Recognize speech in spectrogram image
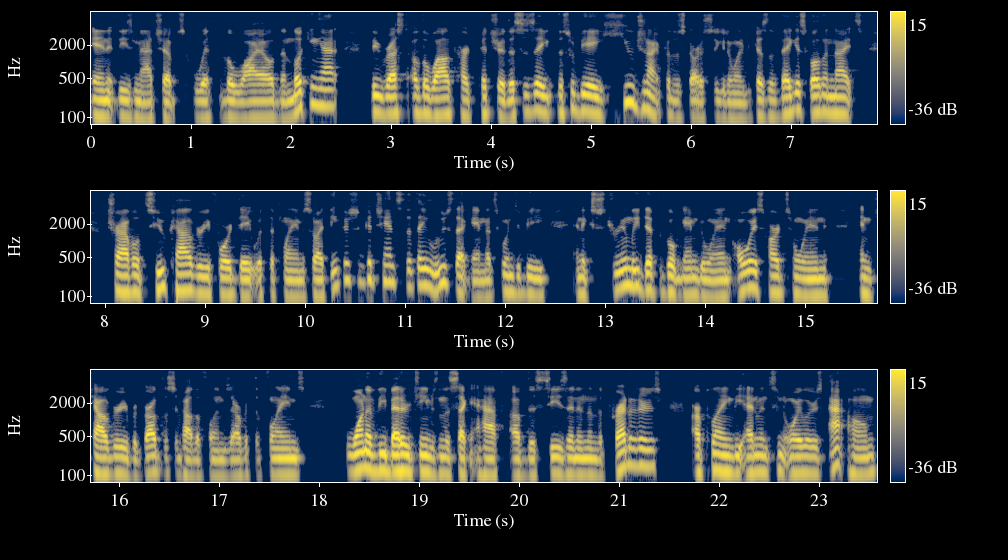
in these matchups with the Wild. And looking at the rest of the wild card picture, this is a this would be a huge night for the Stars to get a win because the Vegas Golden Knights travel to Calgary for a date with the Flames. So I think there's a good chance that they lose that game. That's going to be an extremely difficult game to win. Always hard to win in Calgary, regardless of how the Flames are. But the Flames one of the better teams in the second half of the season. And then the Predators are playing the Edmonton Oilers at home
